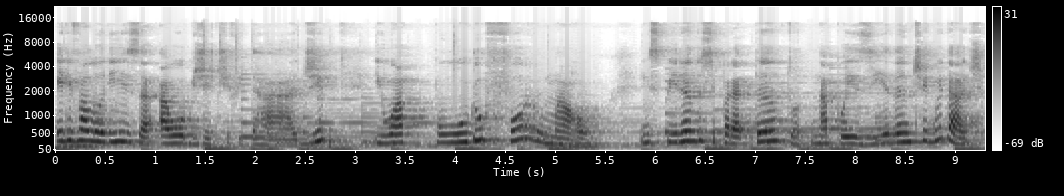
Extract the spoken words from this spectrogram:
Ele valoriza a objetividade e o apuro formal, inspirando-se para tanto na poesia da antiguidade.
